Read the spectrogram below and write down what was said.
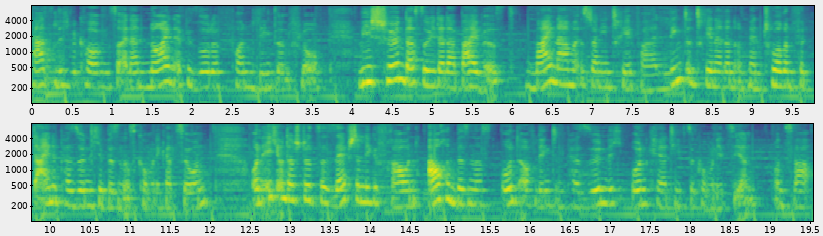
Herzlich willkommen zu einer neuen Episode von LinkedIn Flow. Wie schön, dass du wieder dabei bist. Mein Name ist Janine Trefer, LinkedIn-Trainerin und Mentorin für deine persönliche Business-Kommunikation. Und ich unterstütze selbstständige Frauen auch im Business und auf LinkedIn persönlich und kreativ zu kommunizieren. Und zwar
